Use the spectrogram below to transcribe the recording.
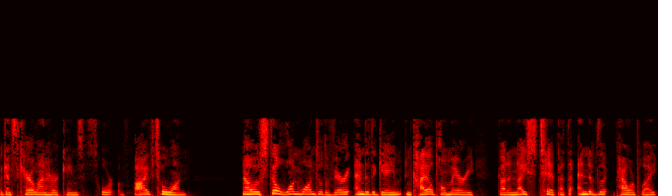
against Carolina Hurricanes, score of 5 to 1. Now it was still 1-1 till the very end of the game, and Kyle Palmieri got a nice tip at the end of the power play,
